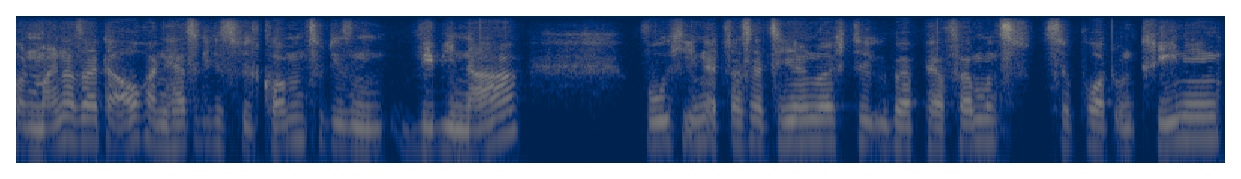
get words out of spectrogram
von meiner Seite auch ein herzliches Willkommen zu diesem Webinar, wo ich Ihnen etwas erzählen möchte über Performance Support und Training.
